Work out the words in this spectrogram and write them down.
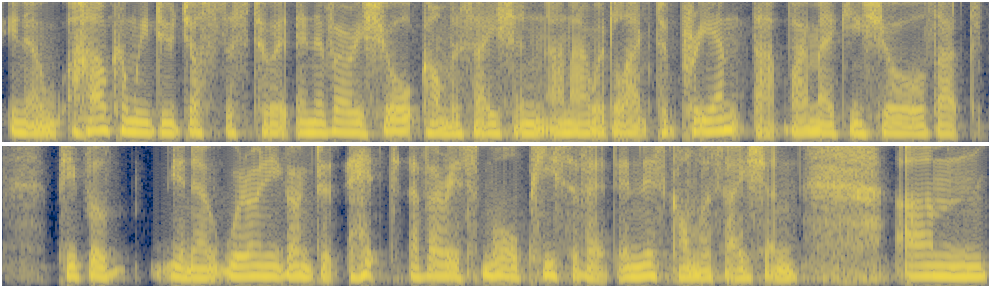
you know, how can we do justice to it in a very short conversation? And I would like to preempt that by making sure that people, you know, we're only going to hit a very small piece of it in this conversation. Um,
